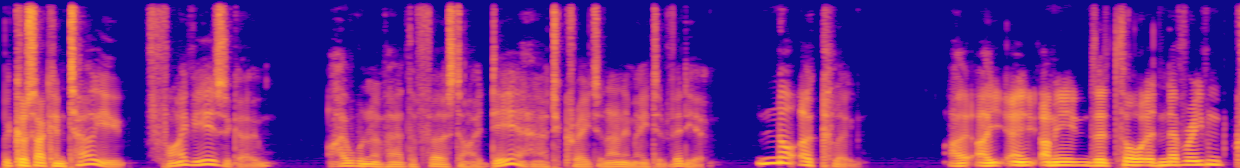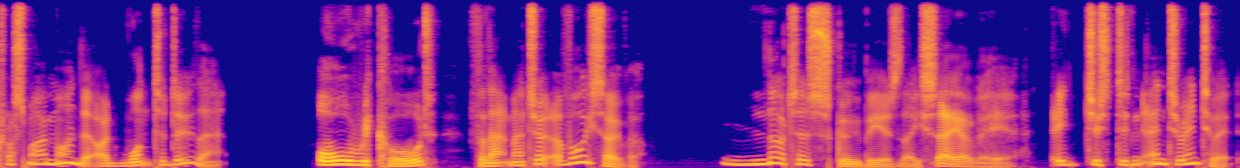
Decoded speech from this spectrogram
Because I can tell you, five years ago, I wouldn't have had the first idea how to create an animated video. Not a clue. I, I, I mean, the thought had never even crossed my mind that I'd want to do that. Or record, for that matter, a voiceover. Not a Scooby, as they say over here. It just didn't enter into it.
